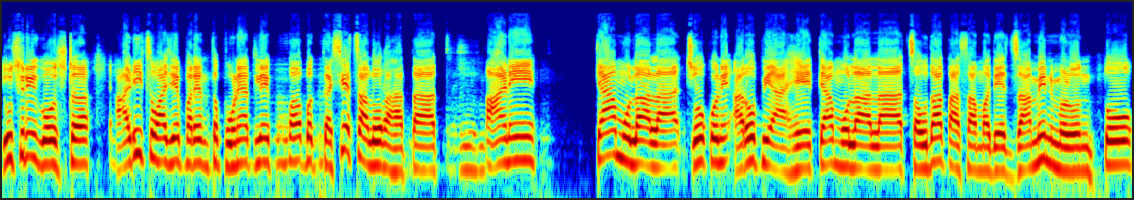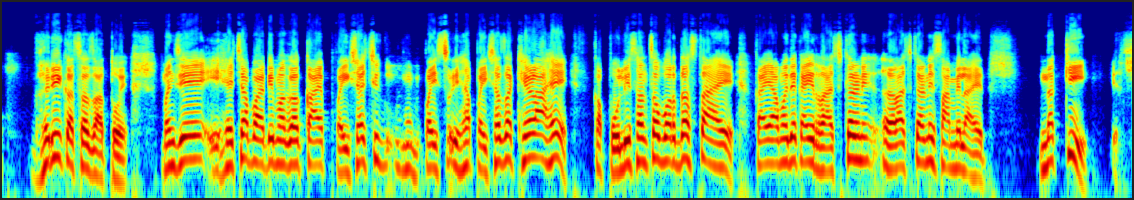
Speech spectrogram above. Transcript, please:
दुसरी गोष्ट अडीच वाजेपर्यंत पुण्यातले पब कसे चालू राहतात? आणि त्या मुलाला जो कोणी आरोपी आहे त्या मुलाला चौदा तासामध्ये जामीन मिळून तो घरी कसा जातोय? म्हणजे ह्याच्या पाठीमागं काय पैशाची पैसा ह्या पैशाचा खेळ आहे का पोलिसांचा वरदस्त आहे का यामध्ये काही राजकारणी राजकारणी सामील आहेत? नक्की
